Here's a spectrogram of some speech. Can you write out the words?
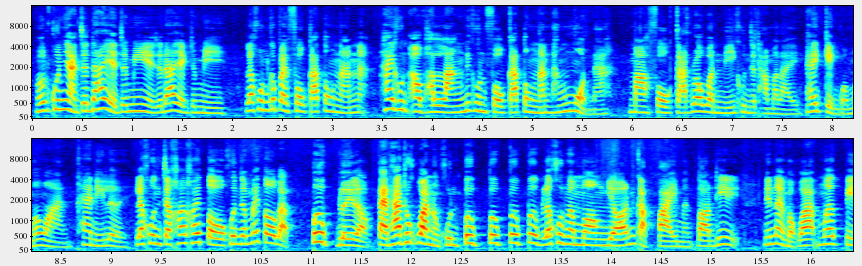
เพราะคุณอยากจะได้อยากจะมีอยากจะได้อยากจะมี แล้วคุณก็ไปโฟกัสตรงนั้นอะให้คุณเอาพลังที่คุณโฟกัสตรงนั้นทั้งหมดนะมาโฟกัสว่าวันนี้คุณจะทำอะไร ให้เก่งกว่าเมื่อวานแค่นี้เลย แล้วคุณจะค่อยๆ โต คุณจะไม่โตแบบปึ๊บเลยหรอก แต่ถ้าทุกวันของคุณปึ๊บปึ๊บปึ๊บปึ๊บแล้วคุณมามองย้อนกลับไปเหมือนตอนที่นิดหน่อยบอกว่าเมื่อปี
